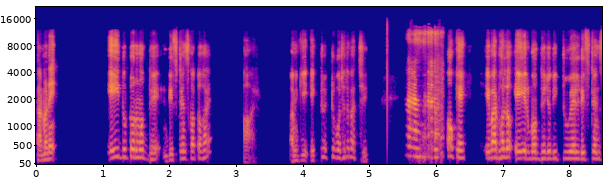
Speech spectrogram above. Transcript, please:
তার মানে এই দুটোর মধ্যে ডিস্টেন্স কত হয়? আর আমি কি একটু একটু বোঝাতে পারছি? হ্যাঁ হ্যাঁ। ওকে এবার বলো এর মধ্যে যদি টুয়েলভ ডিস্টেন্স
